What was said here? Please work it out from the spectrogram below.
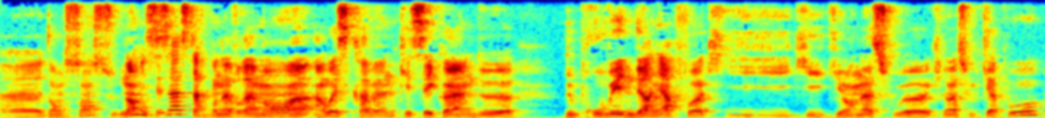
Euh, dans le sens où non mais c'est ça c'est à dire qu'on a vraiment un Wes Craven qui essaie quand même de, de prouver une dernière fois qu'il en en a sous le capot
